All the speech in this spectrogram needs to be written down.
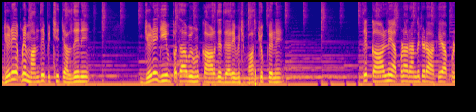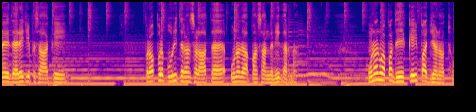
ਜਿਹੜੇ ਆਪਣੇ ਮਨ ਦੇ ਪਿੱਛੇ ਚੱਲਦੇ ਨੇ, ਜਿਹੜੇ ਜੀਵ ਪਤਾ ਵੀ ਹੁਣ ਕਾਲ ਦੇ ਦਾਇਰੇ ਵਿੱਚ ਫਸ ਚੁੱਕੇ ਨੇ, ਤੇ ਕਾਲ ਨੇ ਆਪਣਾ ਰੰਗ ਚੜਾ ਕੇ ਆਪਣੇ ਦਾਇਰੇ 'ਚ ਫਸਾ ਕੇ ਪ੍ਰੋਪਰ ਪੂਰੀ ਤਰ੍ਹਾਂ ਸੜਾਤਾ ਹੈ, ਉਹਨਾਂ ਦਾ ਆਪਾਂ ਸੰਗ ਨਹੀਂ ਕਰਨਾ। ਉਹਨਾਂ ਨੂੰ ਆਪਾਂ ਦੇਖ ਕੇ ਹੀ ਭੱਜ ਜਾਣਾ ਉੱਥੋਂ।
